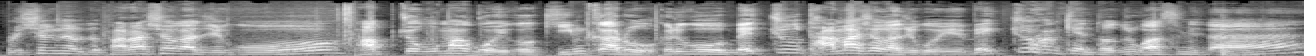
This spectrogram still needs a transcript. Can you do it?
우리 시청자님들 바라셔가지고 밥 조금 하고 이거 김가루 그리고 맥주 다 마셔가지고 이 맥주 한 캔 더 들고 왔습니다.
